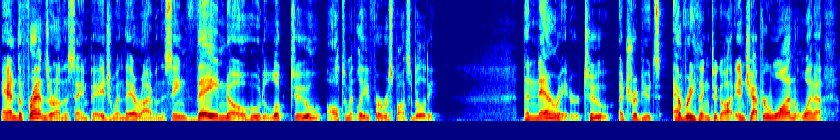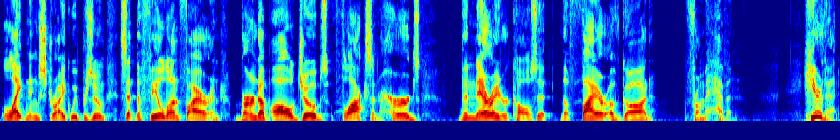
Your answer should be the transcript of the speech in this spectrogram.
And the friends are on the same page when they arrive on the scene. They know who to look to ultimately for responsibility. The narrator, too, attributes everything to God. In chapter 1, when a lightning strike, we presume, set the field on fire and burned up all Job's flocks and herds, the narrator calls it the fire of God from heaven. Hear that.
